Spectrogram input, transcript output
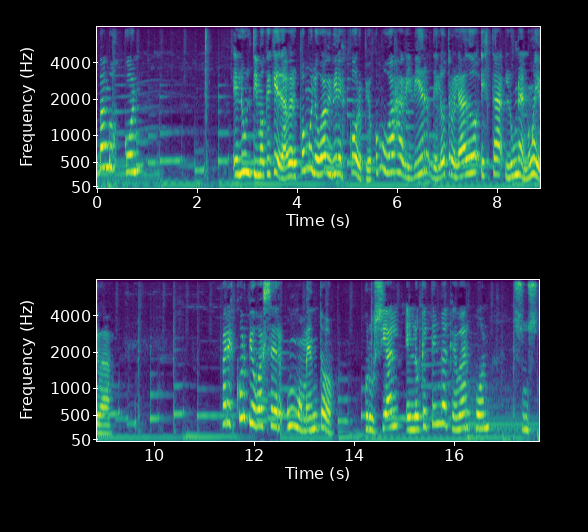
Vamos con el último que queda. A ver, ¿cómo lo va a vivir Escorpio? ¿Cómo vas a vivir del otro lado esta luna nueva? Para Escorpio va a ser un momento crucial en lo que tenga que ver con sus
